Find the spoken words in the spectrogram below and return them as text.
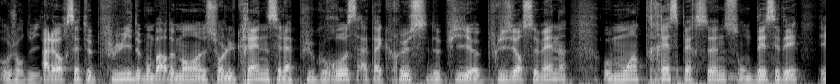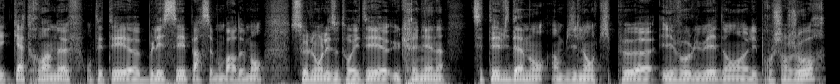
aujourd'hui. Alors cette pluie de bombardements euh, sur l'Ukraine, c'est la plus grosse attaque russe depuis euh, plusieurs semaines. Au moins 13 personnes sont décédées et 89 ont été euh, blessées par ces bombardements selon les autorités ukrainiennes. C'est évidemment un bilan qui peut euh, évoluer dans les prochains jours.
